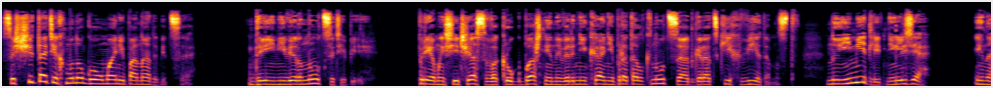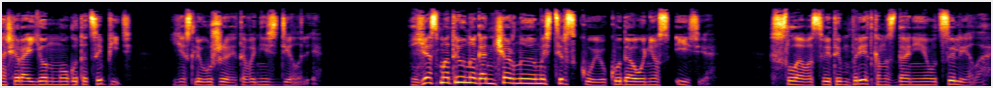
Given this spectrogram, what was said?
Сосчитать их много ума не понадобится. Да и не вернуться теперь. Прямо сейчас вокруг башни наверняка не протолкнуться от городских ведомств, но и медлить нельзя, иначе район могут оцепить, если уже этого не сделали. Я смотрю на гончарную мастерскую, куда унес Изи. Слава святым предкам здание уцелело,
